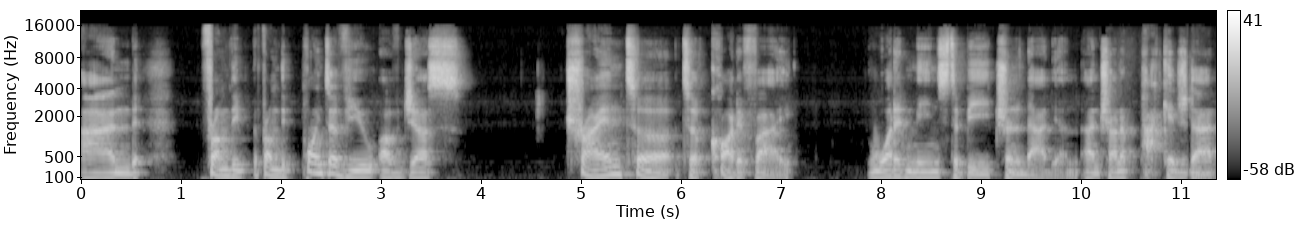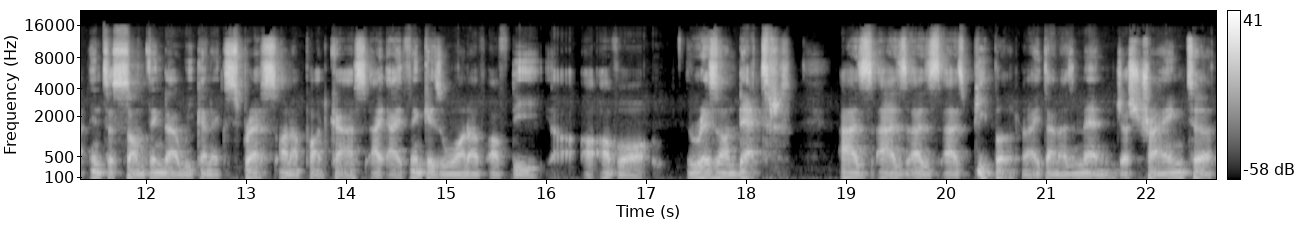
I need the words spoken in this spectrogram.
and from the from the point of view of just trying to to codify what it means to be Trinidadian and trying to package that into something that we can express on a podcast, I, I think is one of, of the uh, of our raison d'etre as as as as people, right, and as men, just trying to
